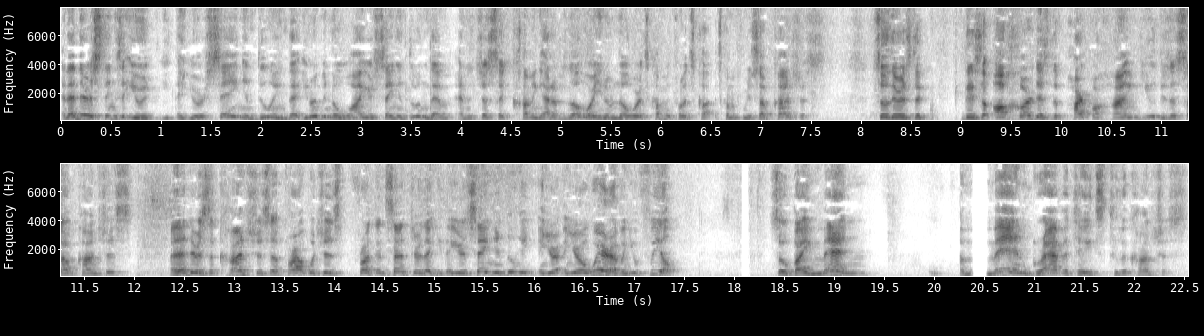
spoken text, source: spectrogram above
And then there's things that you're that you're saying and doing that you don't even know why you're saying and doing them, and it's just like coming out of nowhere. You don't know where it's coming from. It's, co- it's coming from your subconscious. So there's the there's the achar, there's the part behind you, there's a subconscious, and then there's a conscious, a part which is front and center that, you, that you're saying and doing, and you're and you're aware of and you feel. So by men, man gravitates to the conscious.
